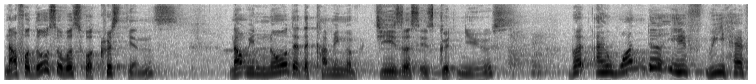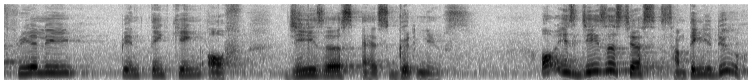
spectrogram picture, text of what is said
Now, for those of us who are Christians, now we know that the coming of Jesus is good news, but I wonder if we have really been thinking of Jesus as good news. Or is Jesus just something you do?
